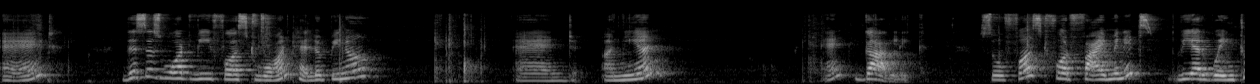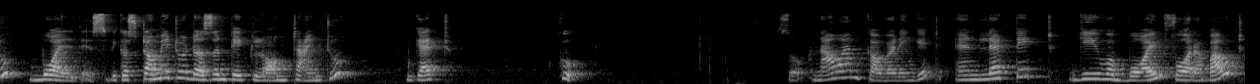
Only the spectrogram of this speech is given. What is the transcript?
and this is what we first want jalapeno and onion and garlic. So first for 5 minutes we are going to boil this because tomato doesn't take long time to get cooked. So now I am covering it and let it give a boil for about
